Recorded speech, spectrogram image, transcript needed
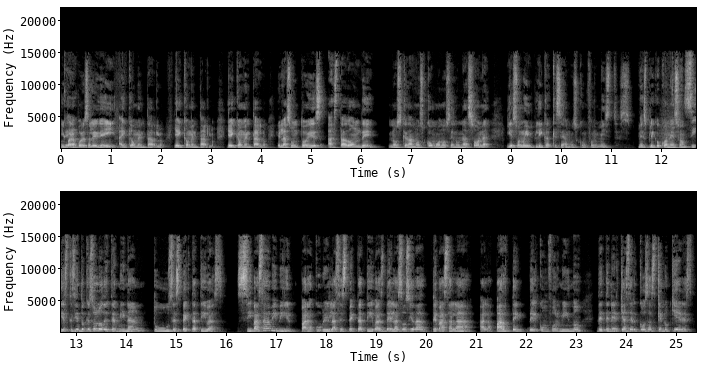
Y para poder salir de ahí hay que aumentarlo, y hay que aumentarlo, y hay que aumentarlo. El asunto es hasta dónde nos quedamos cómodos en una zona y eso no implica que seamos conformistas. ¿Me explico con eso? Sí, es que siento que eso lo determinan tus expectativas. Si vas a vivir para cubrir las expectativas de la sociedad, te vas a la, a la parte del conformismo de tener que hacer cosas que no quieres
